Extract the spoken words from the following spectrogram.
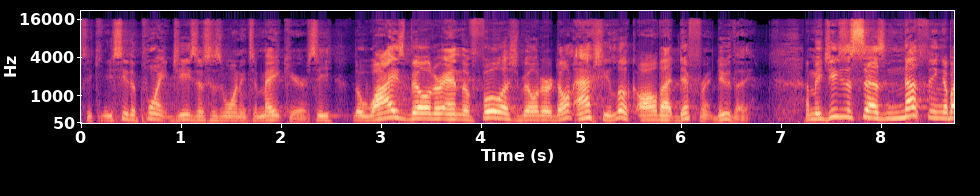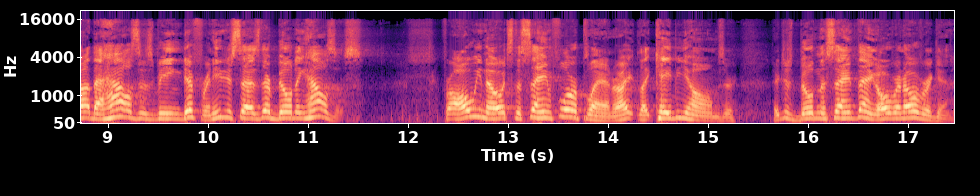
See, can you see the point Jesus is wanting to make here? See, the wise builder and the foolish builder don't actually look all that different, do they? I mean, Jesus says nothing about the houses being different. He just says they're building houses. For all we know, it's the same floor plan, right? Like KB homes, or they're just building the same thing over and over again.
